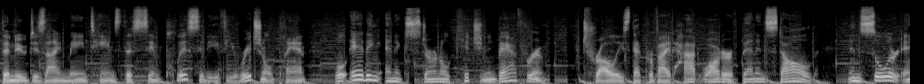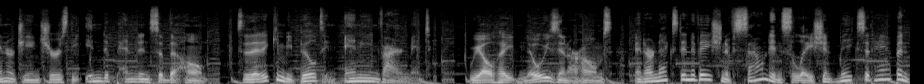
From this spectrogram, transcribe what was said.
The new design maintains the simplicity of the original plan while adding an external kitchen and bathroom. Trolleys that provide hot water have been installed, and solar energy ensures the independence of the home so that it can be built in any environment. We all hate noise in our homes, and our next innovation of sound insulation makes it happen.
